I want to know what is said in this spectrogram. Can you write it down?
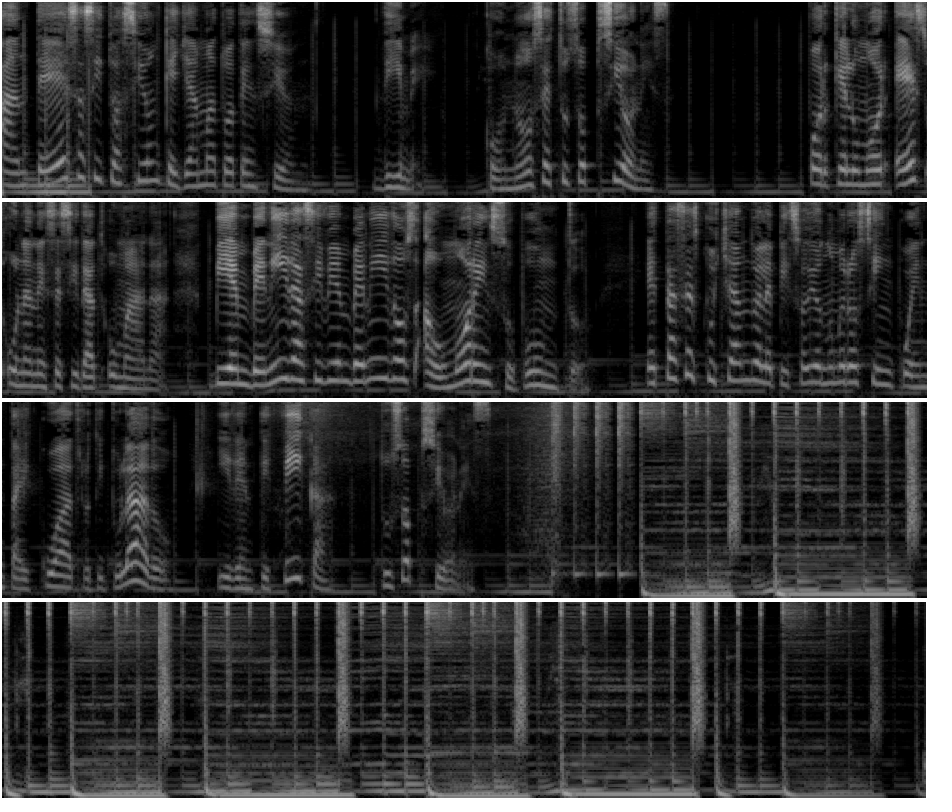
Ante esa situación que llama tu atención, dime, ¿conoces tus opciones? Porque el humor es una necesidad humana. Bienvenidas y bienvenidos a Humor en su punto. Estás escuchando el episodio número 54 titulado Identifica tus opciones.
